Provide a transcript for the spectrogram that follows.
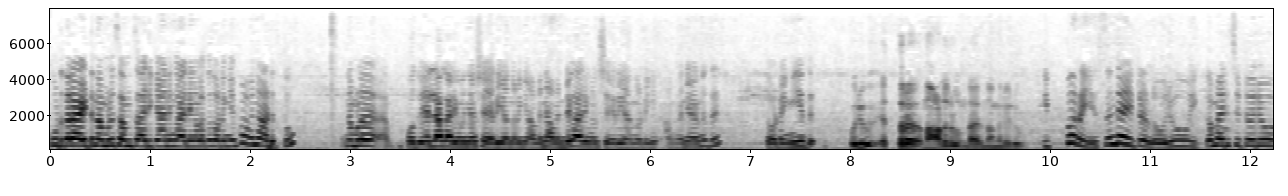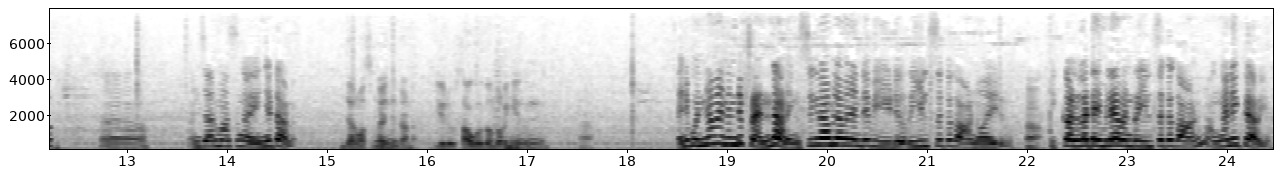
കൂടുതലായിട്ട് നമ്മൾ സംസാരിക്കാനും കാര്യങ്ങളൊക്കെ തുടങ്ങിയപ്പോൾ അവൻ അടുത്തു. നമ്മൾ പൊതുവെ എല്ലാ കാര്യങ്ങളും ഞാൻ ഷെയർ ചെയ്യാൻ തുടങ്ങി. അവൻ അവന്റെ കാര്യങ്ങൾ ഷെയർ ചെയ്യാൻ തുടങ്ങി. അങ്ങനെയാണ് ഇത് തുടങ്ങിയത്. ഒരു എത്ര നാളുകൾ ഉണ്ടായിരുന്നു അങ്ങനെ ഒരു ഇപ്പൊ റീസെന്റ് ആയിട്ടുള്ളൂ. ഒരു ഇക്ക മരിച്ചിട്ടൊരു ഒരു അഞ്ചാറ് മാസം കഴിഞ്ഞിട്ടാണ്. അഞ്ചാറ് മാസം കഴിഞ്ഞിട്ടാണ് ഈ ഒരു സൗഹൃദം തുടങ്ങിയത്. അതിന് മുന്നേ അവൻ എന്റെ ഫ്രണ്ടാണ് ഇൻസ്റ്റഗ്രാമിൽ അവൻ എന്റെ വീഡിയോ റീൽസ് ഒക്കെ കാണുമായിരുന്നു. ഇക്കുള്ള ടൈമിൽ അവൻ റീൽസ് ഒക്കെ കാണും. അങ്ങനെയൊക്കെ അറിയും.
